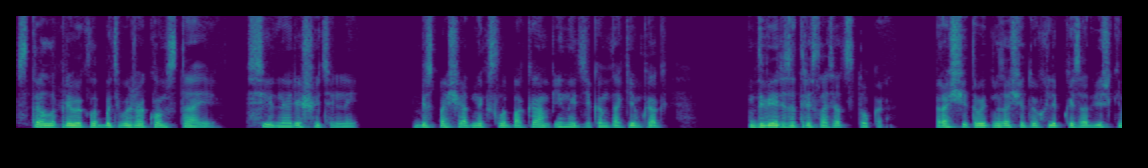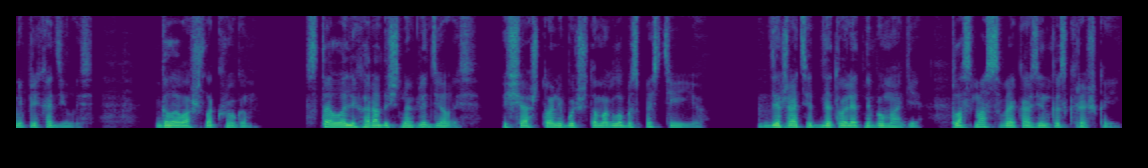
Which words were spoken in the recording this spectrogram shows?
Стелла привыкла быть вожаком стаи, сильной, решительной, беспощадной к слабакам и нытикам, таким как... Дверь затряслась от стука. Рассчитывать на защиту хлипкой задвижки не приходилось. Голова шла кругом. Стелла лихорадочно огляделась ища что-нибудь, что могло бы спасти ее. Держатель для туалетной бумаги, пластмассовая корзинка с крышкой,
